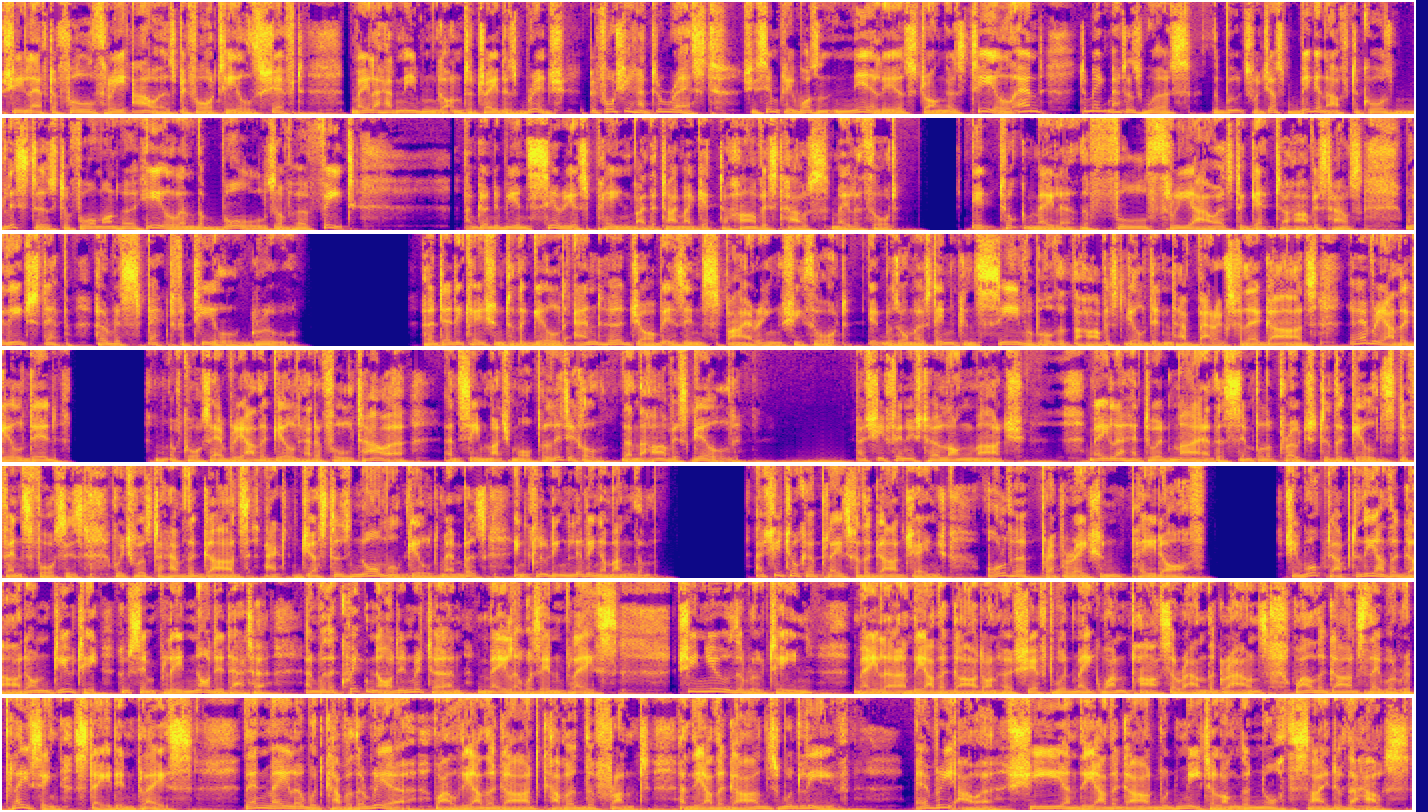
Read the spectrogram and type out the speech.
She left a full three hours before Teal's shift. Mela hadn't even gotten to Trader's Bridge before she had to rest. She simply wasn't nearly as strong as Teal, and, to make matters worse, the boots were just big enough to cause blisters to form on her heel and the balls of her feet. I'm going to be in serious pain by the time I get to Harvest House, Mela thought. It took Mela the full three hours to get to Harvest House. With each step, her respect for Teal grew. Her dedication to the Guild and her job is inspiring, she thought. It was almost inconceivable that the Harvest Guild didn't have barracks for their guards. Every other guild did. Of course, every other guild had a full tower and seemed much more political than the Harvest Guild. As she finished her long march, Mela had to admire the simple approach to the Guild's defense forces, which was to have the guards act just as normal Guild members, including living among them. As she took her place for the guard change, all of her preparation paid off. She walked up to the other guard on duty, who simply nodded at her, and with a quick nod in return, Mela was in place. She knew the routine. Mela and the other guard on her shift would make one pass around the grounds, while the guards they were replacing stayed in place. Then Mela would cover the rear, while the other guard covered the front, and the other guards would leave. Every hour, she and the other guard would meet along the north side of the house.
